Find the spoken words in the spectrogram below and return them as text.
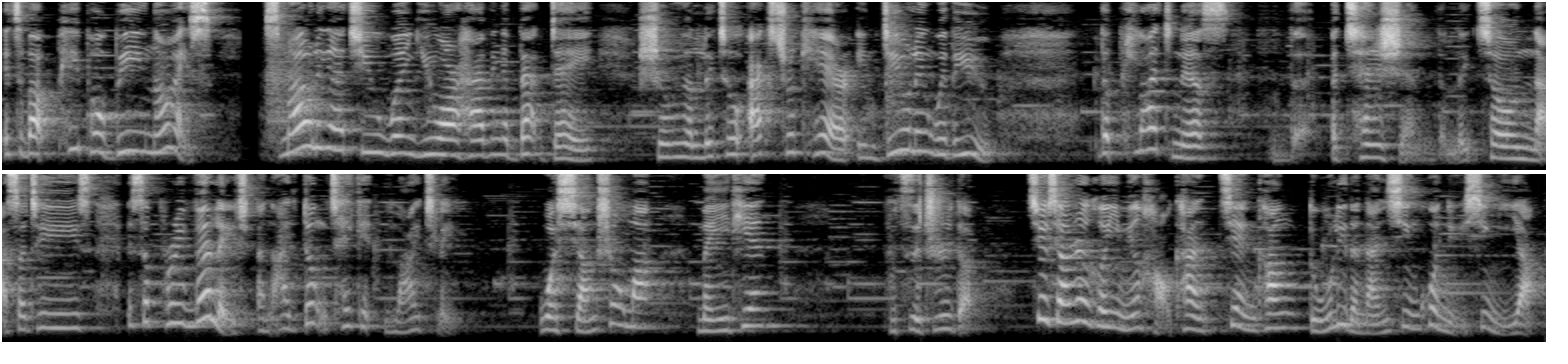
It's about people being nice, smiling at you when you are having a bad day, showing a little extra care in dealing with you. The politeness the attention, the little niceties, is a privilege, and I don't take it lightly. 我享受吗？每一天，不自知的，就像任何一名好看、健康、独立的男性或女性一样，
